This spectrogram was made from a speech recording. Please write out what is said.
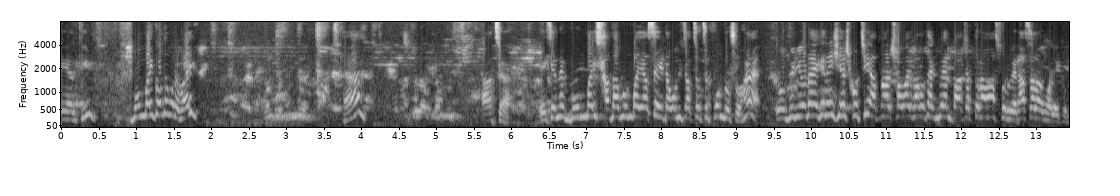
এই আর কি। বোম্বাই কত করে ভাই? হ্যাঁ? আচ্ছা এখানে বোম্বাই সাদা বোম্বাই আছে এটা উনি চাচ্ছে হচ্ছে পনেরোশো হ্যাঁ? তো ভিডিওটা এখানেই শেষ করছি। আপনারা সবাই ভালো থাকবেন পাঁচ নামাজ পড়বেন। আসসালামু আলাইকুম।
